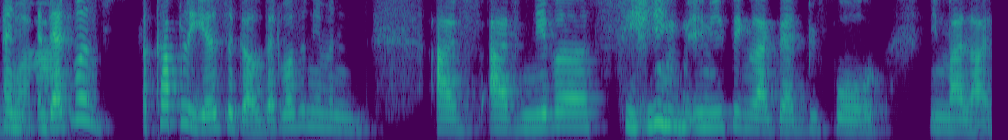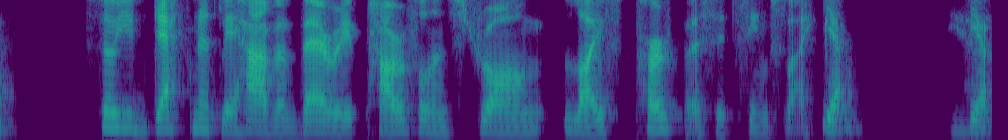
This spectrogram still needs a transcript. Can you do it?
And, wow. and that was a couple of years ago. That wasn't even I've I've never seen anything like that before in my life. So you definitely have a very powerful and strong life purpose, it seems like. Yeah. Yeah. Yeah.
